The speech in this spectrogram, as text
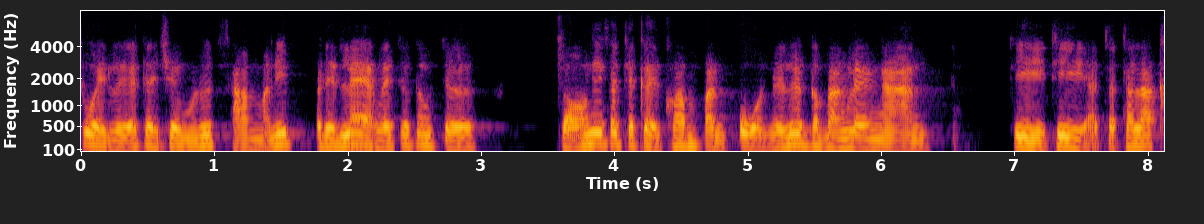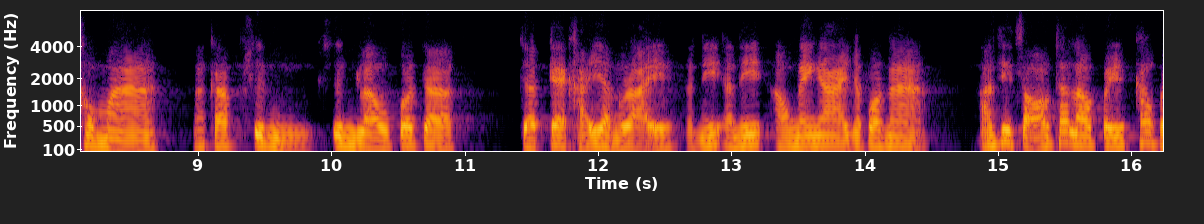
ช่วยเหลือแต่เชิงมนุษยธรรมอันนี้ประเด็นแรกเลยที่ต้องเจอสองนี่ก็จะเกิดความปั่นป่วนในเรื่องกำลังแรงงาน ที่ที่อาจจะทะลักเข้ามานะครับ ซึ่งซึ่งเราก็จะจะแก้ไขอย่างไร อันนี้อันนี้เอาง่ายๆ เฉพาะหน้า อันที่สองถ้าเราไปเข้าไป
